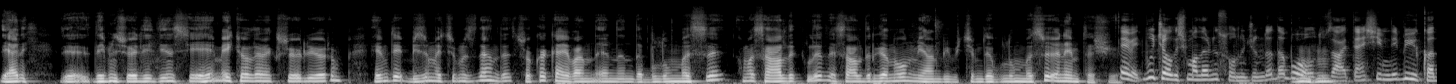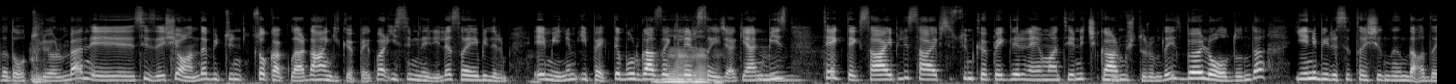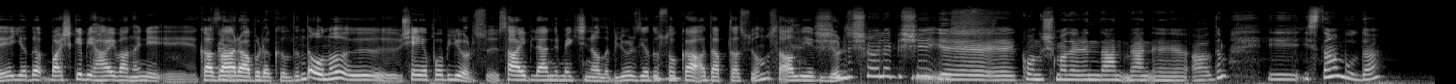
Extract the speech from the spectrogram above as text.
Yani demin söylediğiniz şeyi hem ek olarak söylüyorum hem de bizim açımızdan da sokak hayvanlarının da bulunması ama sağlıklı ve saldırgan olmayan bir biçimde bulunması önem taşıyor. Evet bu çalışmaların sonucunda da bu oldu zaten. Şimdi Büyükada'da oturuyorum ben. Ee, size şu anda bütün sokaklarda hangi köpek var isimleriyle sayabilirim. Eminim İpek de Burgaz'dakileri sayacak. Yani biz tek tek sahipli sahipsiz tüm köpeklerin envanterini çıkarmış durumdayız. Böyle olduğunda yeni birisi taşındığında adaya ya da başka bir hayvan hani kazara evet. bırakıldığında onu e, şey yapabiliyoruz. E, sahiplendirmek için alabiliyoruz ya da sokağa adaptasyonunu sağlayabiliyoruz. Şimdi şöyle bir şey e, konuşmalarından ben e, aldım. E, İstanbul'da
